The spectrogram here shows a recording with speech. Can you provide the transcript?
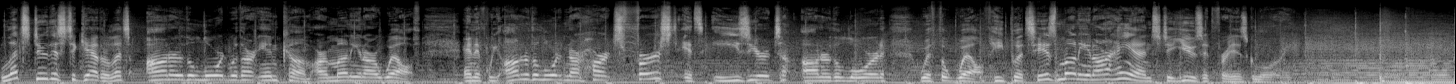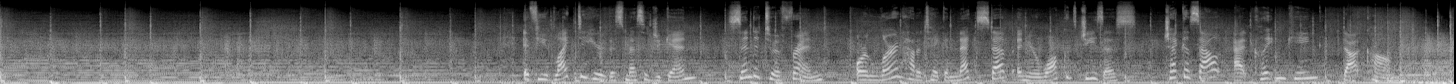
Let's do this together. Let's honor the Lord with our income, our money, and our wealth. And if we honor the Lord in our hearts first, it's easier to honor the Lord with the wealth. He puts His money in our hands to use it for His glory. If you'd like to hear this message again, send it to a friend, or learn how to take a next step in your walk with Jesus, check us out at claytonking.com.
